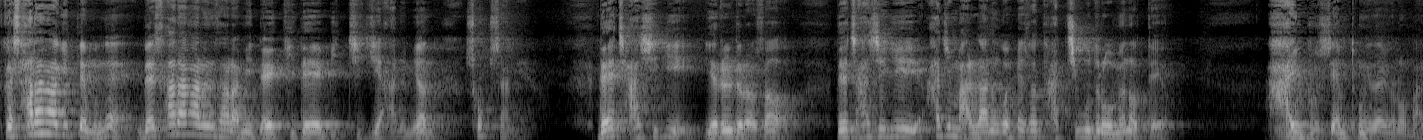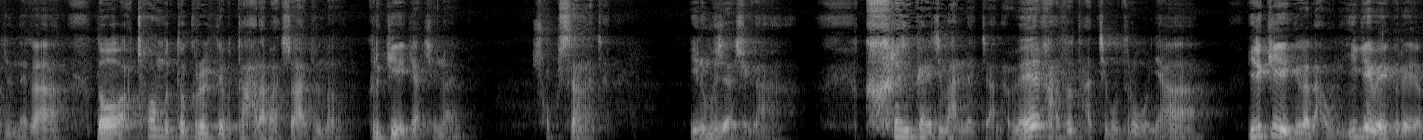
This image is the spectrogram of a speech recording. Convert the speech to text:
그러니까 사랑하기 때문에 내 사랑하는 사람이 내 기대에 미치지 않으면 속상해요. 내 자식이 예를 들어서 내 자식이 하지 말라는 거 해서 다치고 들어오면 어때요? 아이고 쌤통이다 이놈 아주 내가 너 처음부터 그럴 때부터 알아봤어 아주 너 그렇게 얘기하시나요? 속상하잖아요. 이놈의 자식아 그러니까 하지 말랬잖아. 왜 가서 다치고 들어오냐? 이렇게 얘기가 나오는 이게 왜 그래요?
